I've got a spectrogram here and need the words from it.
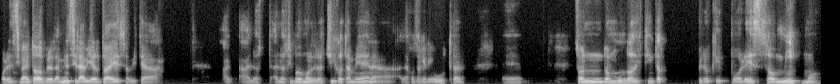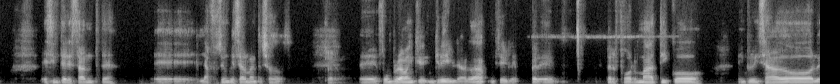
por encima de todo, pero también ser abierto a eso, ¿viste? A, los, tipos de humor de los chicos también, a, las cosas que les gustan. Eh, son dos mundos distintos, pero que por eso mismo es interesante eh, la fusión que se arma entre ellos dos. Claro. Eh, fue un programa increíble, ¿verdad? Increíble. Eh, performático, improvisador.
